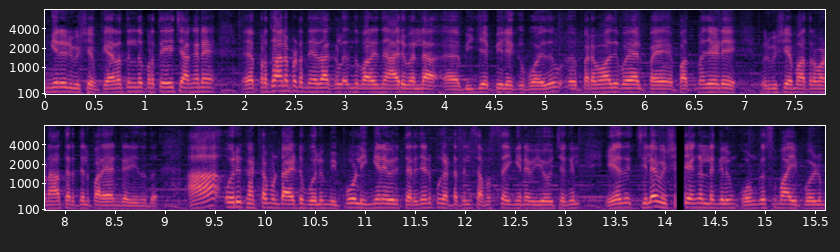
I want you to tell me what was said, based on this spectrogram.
ഇങ്ങനെ ഒരു വിഷയം കേരളത്തിൽ നിന്ന് പ്രത്യേകിച്ച് അങ്ങനെ ഏഹ്, പ്രധാനപ്പെട്ട നേതാക്കൾ എന്ന് പറയുന്ന ആരുമല്ല ബി ജെ പിയിലേക്ക് പോയത്. പരമാവധി പോയാൽ പത്മജയുടെ ഒരു വിഷയം മാത്രമാണ് ആ തരത്തിൽ പറയാൻ കഴിയുന്നത്. ആ ഒരു ഘട്ടം ഉണ്ടായിട്ട് പോലും ഇപ്പോൾ ഇങ്ങനെ ഒരു തെരഞ്ഞെടുപ്പ് ഘട്ടത്തിൽ സമസ്ത ഇങ്ങനെ വിയോജിച്ചെങ്കിൽ ഏത് ചില വിഷയങ്ങളിലെങ്കിലും കോൺഗ്രസുമായി ഇപ്പോഴും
